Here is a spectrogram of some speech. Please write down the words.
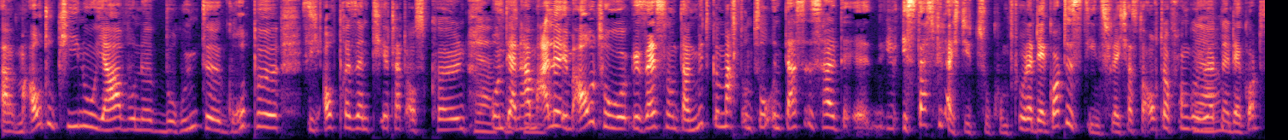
am Autokino, ja, wo eine berühmte Gruppe sich auch präsentiert hat aus Köln. Ja, und dann ist haben alle im Auto gesessen und dann mitgemacht und so. Und das ist halt, äh, ist das vielleicht die Zukunft? Oder der Gottesdienst? Vielleicht hast du auch davon gehört, Ja. ne? Der Gottesdienst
